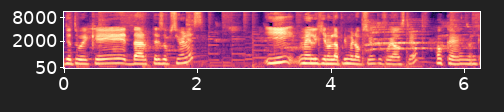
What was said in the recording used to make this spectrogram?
yo tuve que dar tres opciones y me eligieron la primera opción que fue Austria. Ok, ok.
